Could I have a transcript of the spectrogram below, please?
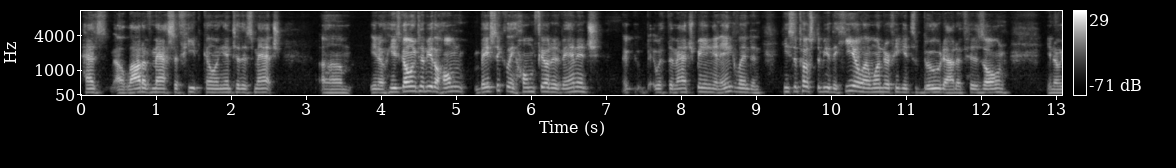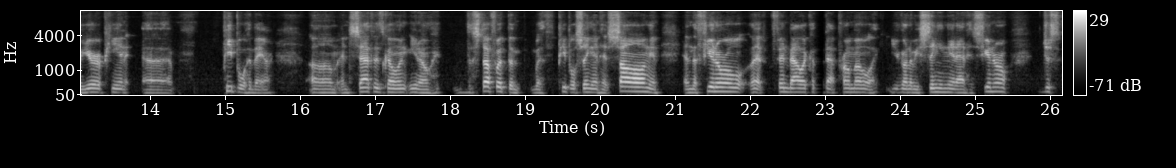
has a lot of massive heat going into this match. Um, you know, he's going to be the home, basically home field advantage with the match being in England, and he's supposed to be the heel. I wonder if he gets booed out of his own, you know, European uh, people there. Um, and Seth is going, you know, the stuff with the with people singing his song and and the funeral that Finn Balor cut that promo, like you're going to be singing it at his funeral, just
